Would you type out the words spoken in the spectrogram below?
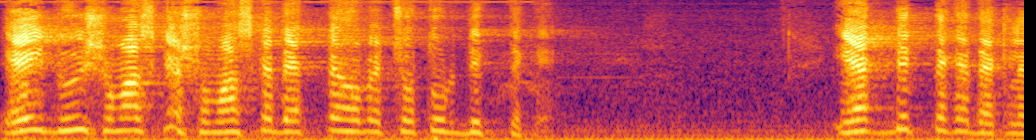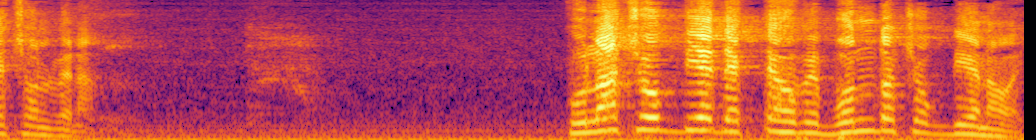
এই দুই সমাজকে সমাজকে দেখতে হবে চতুর্দিক থেকে। একদিক থেকে দেখলে চলবে না। খোলা চোখ দিয়ে দেখতে হবে, বন্ধ চোখ দিয়ে নয়।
